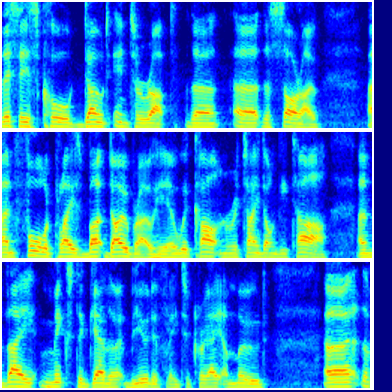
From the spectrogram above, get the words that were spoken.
this is called "Don't Interrupt the uh, the Sorrow," and Ford plays dobro here with Carlton retained on guitar, and they mix together beautifully to create a mood. Uh, the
